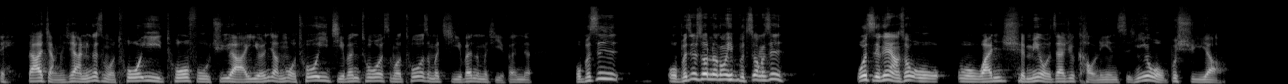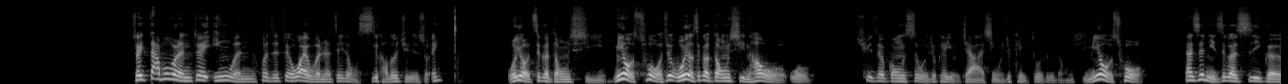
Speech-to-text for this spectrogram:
哎，大家讲一下，那个什么托益、托福、GRE，有人讲什么我托益几分，托什么托什么几分，什么几分的。我不是，我不是说那东西不重要，是我只跟你讲说，我我完全没有再去考那件事情，因为我不需要。所以大部分人对英文或者对外文的这种思考，都觉得说，哎，我有这个东西没有错，就我有这个东西，然后我我去这个公司，我就可以有加薪，我就可以做这个东西，没有错。但是你这个是一个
